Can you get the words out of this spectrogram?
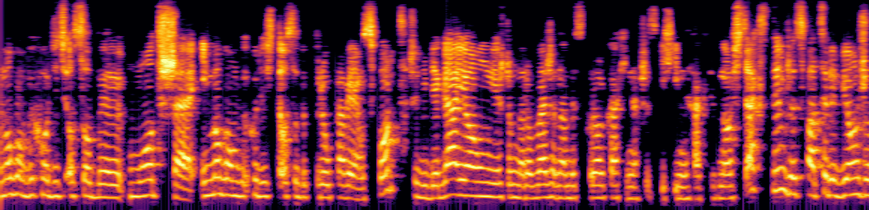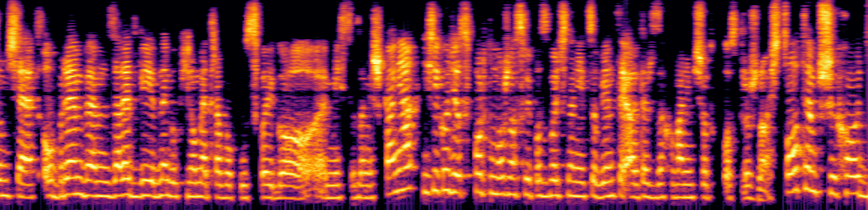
Mogą wychodzić osoby młodsze i mogą wychodzić te osoby, które uprawiają sport, czyli biegają, jeżdżą na rowerze, na deskorolkach i na wszystkich innych aktywnościach, z tym, że spacery wiążą się z obrębem zaledwie jednego kilometra wokół swojego e, miejsca zamieszkania. Jeśli chodzi o sport, można sobie pozwolić na nieco więcej, ale też z zachowaniem środków ostrożności. Potem przychodzi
